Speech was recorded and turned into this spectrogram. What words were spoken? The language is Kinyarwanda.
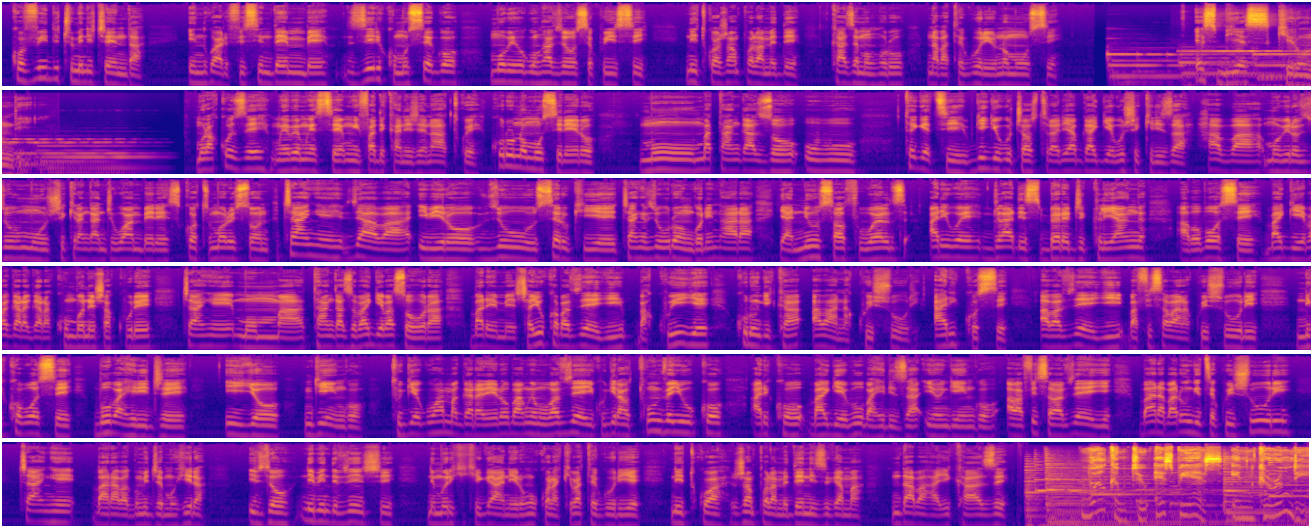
Covid cumi n'icyenda indwara ifise indembe ziri ku musego mu bihugu nka vyose ku isi. Nitwa jean paul amede kaze mu nkuru nabateguriye uno munsi. Sbs kirundi. Murakoze mwebwe mwese mwifadikanije natwe. Kuri uno munsi rero mu matangazo ubu ubutegetsi bw'igihugu cya australia bwagiye bushikiriza haba mu biro vy'umushikiranganji wa mbere scott morrison canke vyaba ibiro vy'userukiye canke vy'uwurongora intara ya new south wales ari we gladys berejikliang. Abo bose bagiye bagaragara ku mbonesha kure canke mu matangazo bagiye basohora baremesha yuko abavyeyi bakwiye kurungika abana ku ishuri ariko se abavyeyi bafise abana ku ishuri niko bose bubahirije iyo ngingo. Tugiye guhamagara rero bamwe mu bavyeyi kugira ngo tumve yuko ariko bagiye bubahiriza iyo ngingo. Abafise abavyeyi barabarungitse ku ishuri canke barabagumije muhira. Ivyo n'ibindi vyinshi ni muri iki kiganiro nk'uko nakibateguriye nitwa jean paul amede nizigama. Ndabahaye ikaze. Welcome to SBS in Kirundi.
